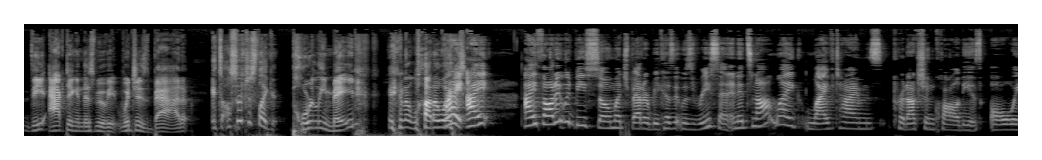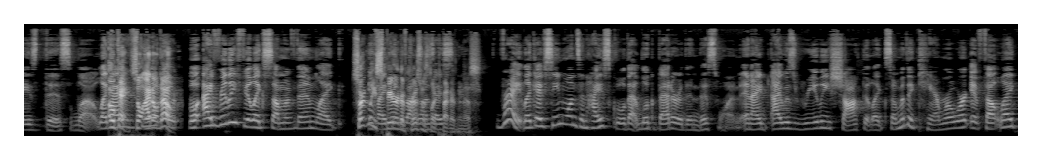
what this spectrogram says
the acting in this movie, which is bad, it's also just like poorly made in a lot of ways. Right. I I thought it would be so much better because it was recent and it's not like Lifetime's production quality is always this low. Like Okay, so I don't like know. well, I really feel like some of them like Certainly, Spirit of Christmas looked I better than this. Right. Like I've seen ones in high school that look better than this one. And I I was really shocked at like some of the camera work. It felt like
